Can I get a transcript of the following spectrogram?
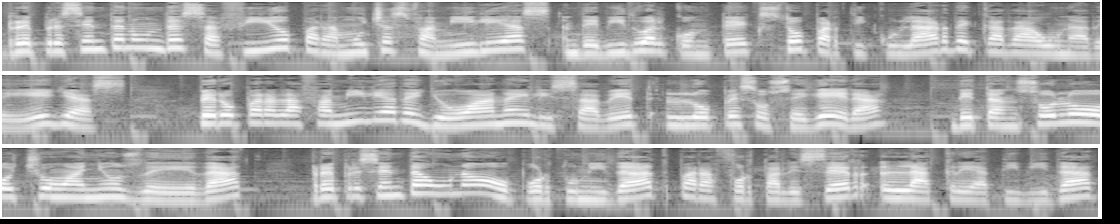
representan un desafío para muchas familias debido al contexto particular de cada una de ellas, pero para la familia de Joana Elizabeth López Oceguera, de tan solo ocho años de edad, representa una oportunidad para fortalecer la creatividad.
